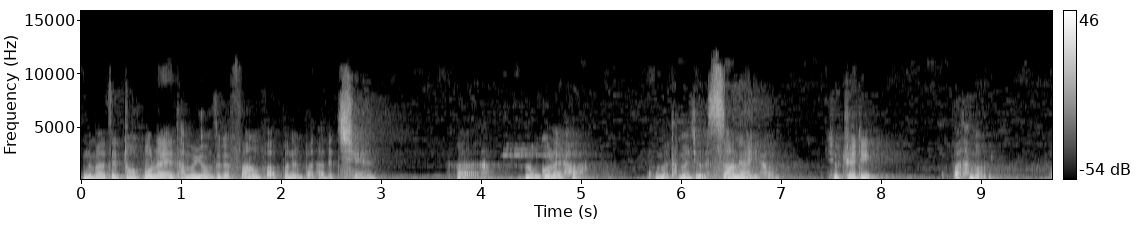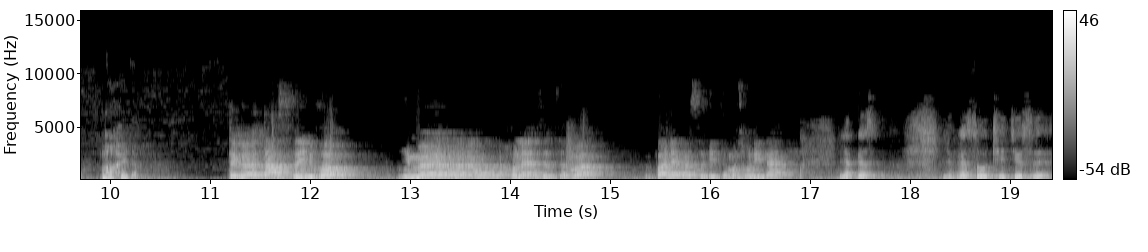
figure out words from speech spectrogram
那么这赌博来，他们用这个方法不能把他的钱啊弄过来哈。那么他们就商量以后，就决定把他们抹黑的。这个打死以后，你们后来是怎么把两个尸体怎么处理的？两个两个手体就是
